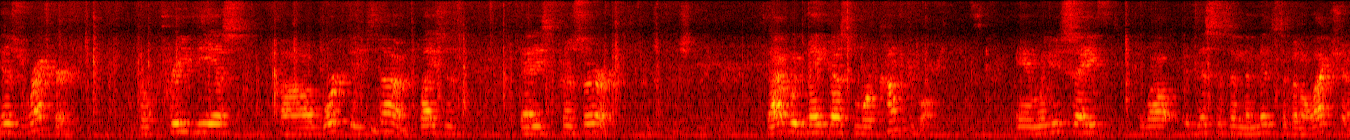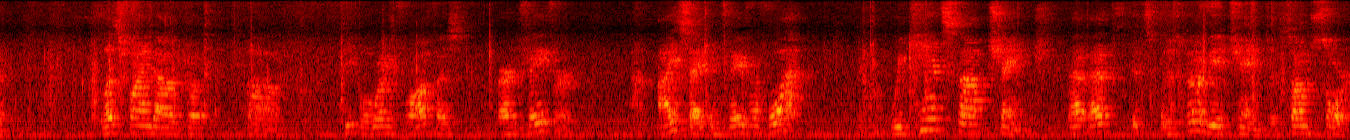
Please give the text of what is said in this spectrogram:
his record for previous, uh, work that he's done, places that he's preserved. That would make us more comfortable. And when you say, well, this is in the midst of an election, let's find out if, uh, uh, people running for office are in favor. I say, in favor of what? We can't stop change. That, that, it's, there's gonna be a change of some sort.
